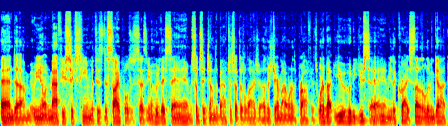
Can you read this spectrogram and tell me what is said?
And um, you know, in Matthew 16 with his disciples, it says, you know, who do they say I am? Some say John the Baptist, others Elijah, others Jeremiah, one of the prophets. What about you? Who do you say I am? You're the Christ, Son of the living God.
